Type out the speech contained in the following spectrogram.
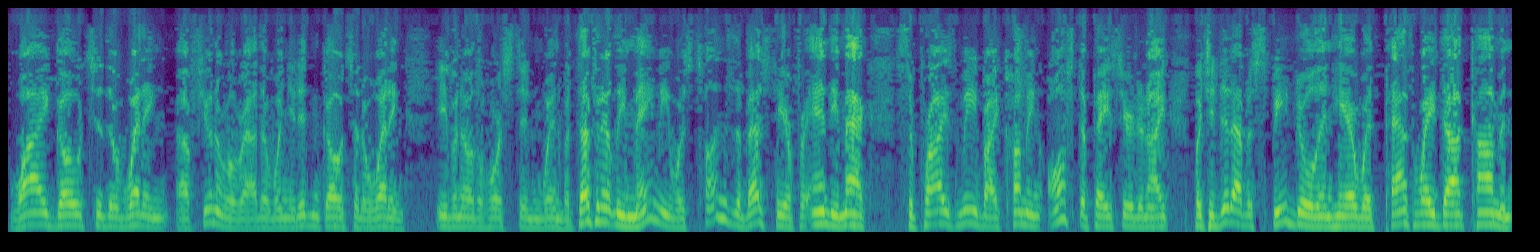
why go to the wedding, uh, funeral rather, when you didn't go to the wedding, even though the horse didn't win? But definitely Mamie was tons the best here for Andy Mack. Surprised me by coming off the pace here tonight, but you did have a speed duel in here with Pathway.com and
